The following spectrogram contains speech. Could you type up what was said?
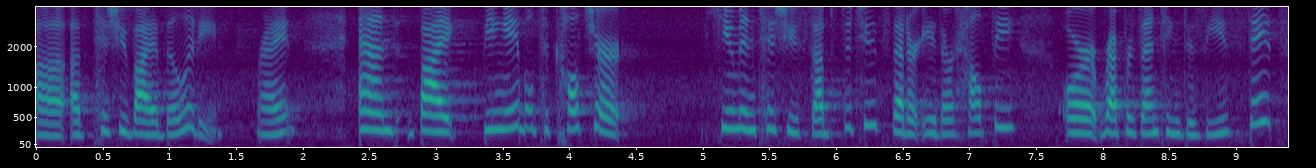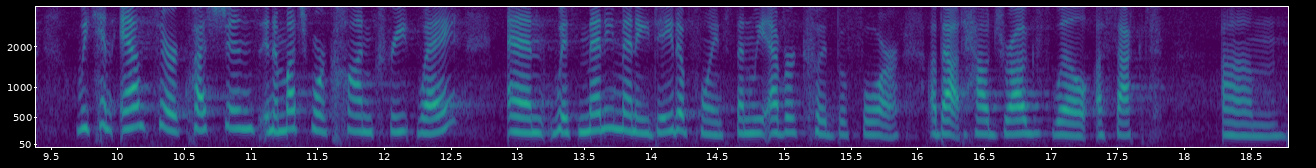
uh, of tissue viability, right? And by being able to culture human tissue substitutes that are either healthy or representing disease states, we can answer questions in a much more concrete way and with many, many data points than we ever could before about how drugs will affect um,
